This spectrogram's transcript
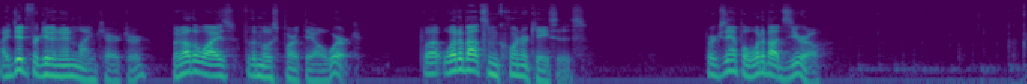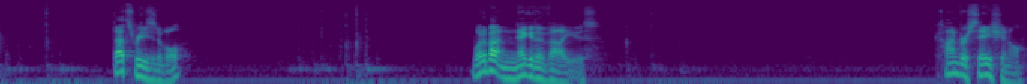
I did forget an inline character, but otherwise, for the most part, they all work. But what about some corner cases? For example, what about zero? That's reasonable. What about negative values? Conversational.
